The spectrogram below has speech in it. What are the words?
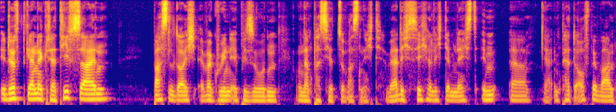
ihr dürft gerne kreativ sein, bastelt euch Evergreen-Episoden und dann passiert sowas nicht. Werde ich sicherlich demnächst im, äh, ja, im Pad aufbewahren.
